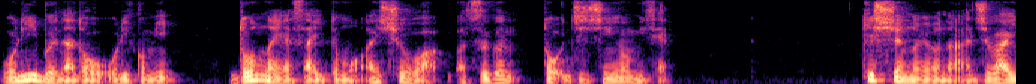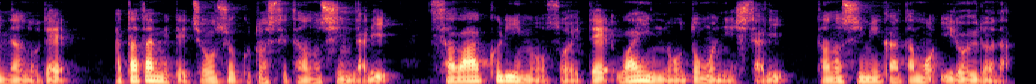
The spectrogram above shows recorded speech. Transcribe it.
オリーブなどを織り込み、どんな野菜とも相性は抜群と自信を見せる。キッシュのような味わいなので、温めて朝食として楽しんだり、サワークリームを添えてワインのお供にしたり、楽しみ方もいろいろだ。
